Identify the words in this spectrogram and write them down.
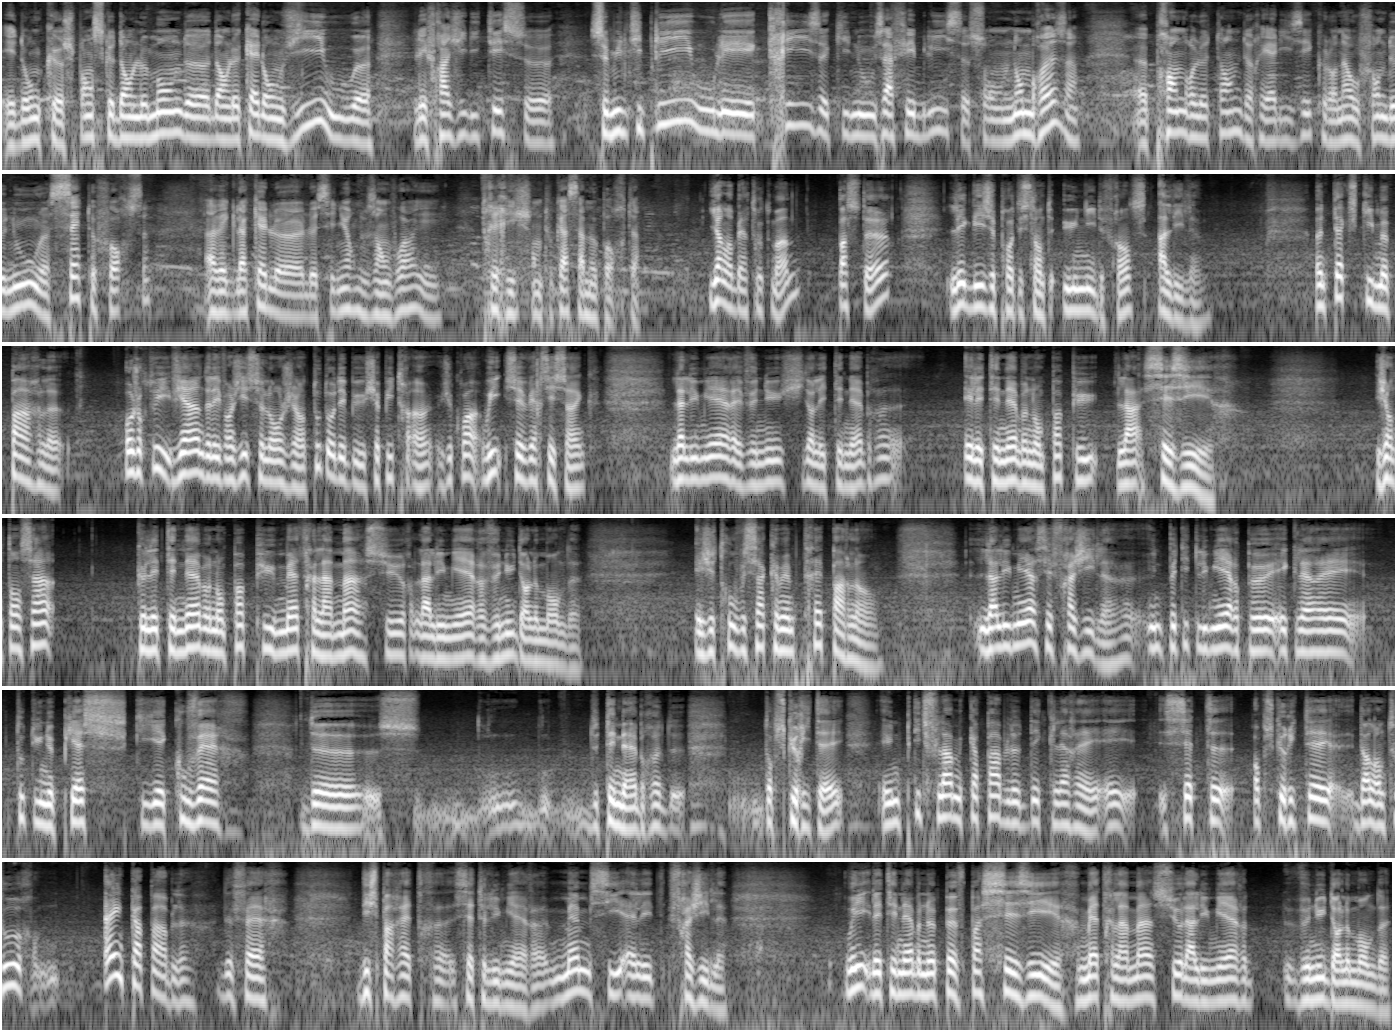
Et donc je pense que dans le monde dans lequel on vit, où les fragilités se, se multiplient, où les crises qui nous affaiblissent sont nombreuses, euh, prendre le temps de réaliser que l'on a au fond de nous cette force avec laquelle euh, le Seigneur nous envoie est très riche, en tout cas ça me porte. Jan Albert Troutman, pasteur, l'Église protestante unie de France à Lille. Un texte qui me parle aujourd'hui vient de l'Évangile selon Jean, tout au début, chapitre 1, je crois, oui, c'est verset 5. La lumière est venue dans les ténèbres et les ténèbres n'ont pas pu la saisir. J'entends ça que les ténèbres n'ont pas pu mettre la main sur la lumière venue dans le monde. Et je trouve ça quand même très parlant. La lumière, c'est fragile. Une petite lumière peut éclairer toute une pièce qui est couverte de, ténèbres, d'obscurité et une petite flamme capable d'éclairer. Et cette obscurité d'alentour, incapable de faire disparaître cette lumière, même si elle est fragile. Oui, les ténèbres ne peuvent pas saisir, mettre la main sur la lumière venu dans le monde.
